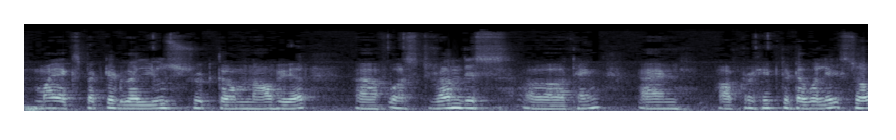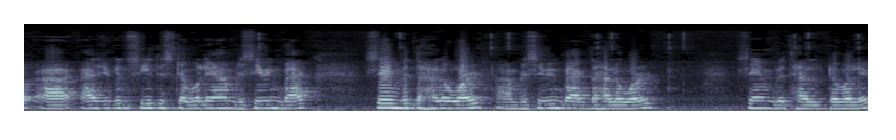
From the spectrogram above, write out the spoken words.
my expected values should come now here. Uh, first run this uh, thing and after hit the double A. So uh, as you can see this double A I am receiving back. Same with the hello world. I am receiving back the hello world same with help double A.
